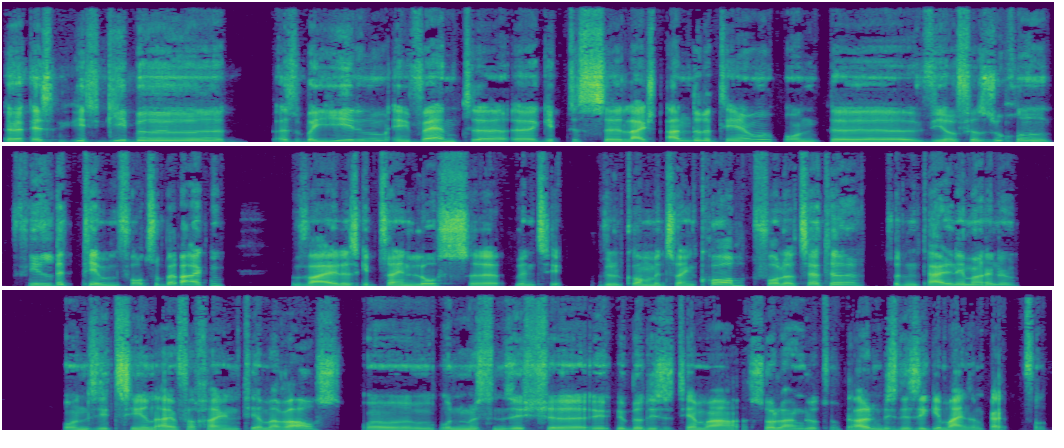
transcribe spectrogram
Äh, es, ich gebe also bei jedem Event äh, äh, gibt es äh, leicht andere Themen und äh, wir versuchen viele Themen vorzubereiten, weil es gibt so ein Losprinzip. Willkommen mit so einem Korb voller Zettel zu den TeilnehmerInnen und sie ziehen einfach ein Thema raus äh, und müssen sich äh, über dieses Thema so lange unterhalten, bis diese Gemeinsamkeit gefunden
